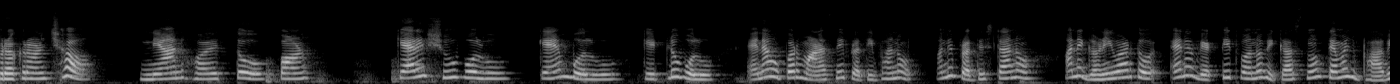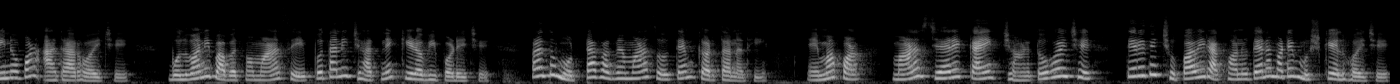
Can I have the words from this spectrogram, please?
પ્રકરણ છ. જ્ઞાન હોય તો પણ ક્યારે શું બોલવું, કેમ બોલવું, કેટલું બોલવું, એના ઉપર માણસની પ્રતિભાનો અને પ્રતિષ્ઠાનો અને ઘણીવાર તો એના વ્યક્તિત્વનો વિકાસનો તેમજ ભાવિનો પણ આધાર હોય છે. બોલવાની બાબતમાં માણસે પોતાની જાતને કેળવવી પડે છે, પરંતુ મોટાભાગના માણસો તેમ કરતા નથી. એમાં પણ માણસ જ્યારે કાંઈક જાણતો હોય છે, ત્યારે તે છુપાવી રાખવાનું તેના માટે મુશ્કેલ હોય છે.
